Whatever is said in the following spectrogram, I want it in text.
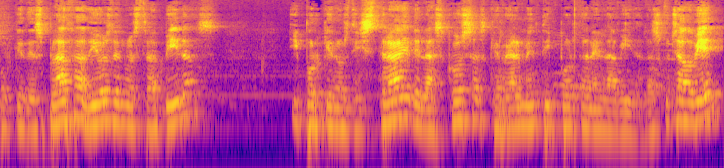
porque desplaza a Dios de nuestras vidas y porque nos distrae de las cosas que realmente importan en la vida. ¿Lo has escuchado bien?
